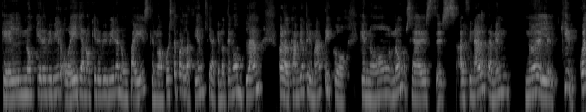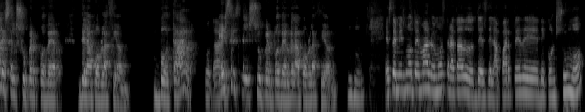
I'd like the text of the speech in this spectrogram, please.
que él no quiere vivir o ella no quiere vivir en un país que no apueste por la ciencia, que no tenga un plan para el cambio climático, que no, no, o sea, es, al final también, ¿no? El, ¿cuál es el superpoder de la población? Votar. Votar. Ese es el superpoder de la población. Este mismo tema lo hemos tratado desde la parte de, de consumo,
